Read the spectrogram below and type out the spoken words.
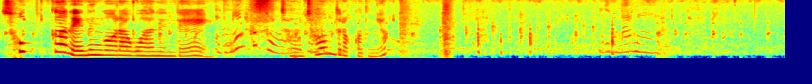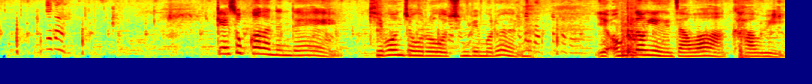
솎아내는 거라고 하는데 전 처음 들었거든요. 깨 솎아놨는데 기본적으로 준비물은 이 엉덩이 의자와 가위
